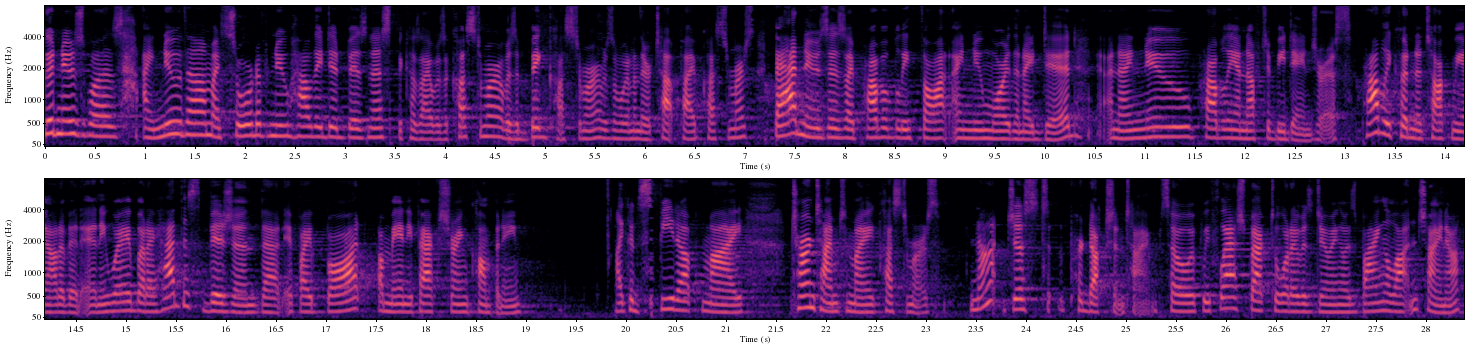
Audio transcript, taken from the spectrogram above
Good news was I knew them. I sort of knew how they did business because I was a customer. I was a big customer. I was one of their top five customers. Bad news is I probably thought I knew more than I did, and I knew probably enough to be dangerous. Probably couldn't have talked me out of it anyway, but I had this vision that if I bought a manufacturing company, I could speed up my turn time to my customers not just production time. So if we flash back to what I was doing, I was buying a lot in China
